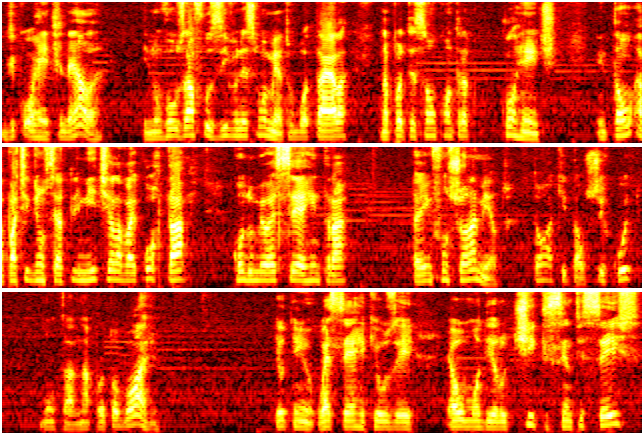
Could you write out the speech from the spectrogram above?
de corrente nela e não vou usar fusível nesse momento, vou botar ela na proteção contra corrente. Então, a partir de um certo limite, ela vai cortar quando o meu SCR entrar é, em funcionamento. Então, aqui está o circuito montado na protoboard. Eu tenho o SCR que eu usei, é o modelo TIC 106,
